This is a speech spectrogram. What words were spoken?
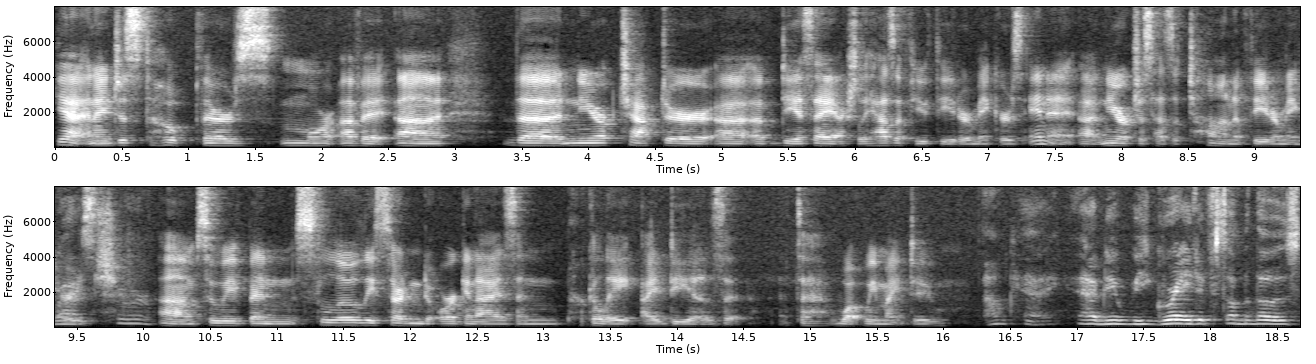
Yeah, and I just hope there's more of it. Uh, the New York chapter uh, of DSA actually has a few theater makers in it. Uh, New York just has a ton of theater makers. Right, sure. Um, so we've been slowly starting to organize and percolate ideas at, to what we might do. Okay. I mean, it would be great if some of those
